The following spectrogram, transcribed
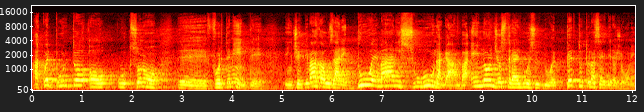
A quel punto ho, sono eh, fortemente incentivato a usare due mani su una gamba e non giostrare due su due per tutta una serie di ragioni.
